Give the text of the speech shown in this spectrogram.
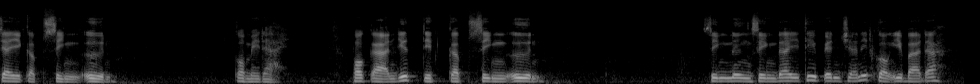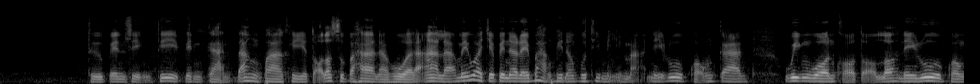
ใจกับสิ่งอื่น ก็ไม่ได้ เพราะการยึดติดกับสิ่งอื่น สิ่งหนึ่งสิ่งใดที่เป็นชนิดของอิบาดะถือเป็นสิ่งที่เป็นการตั้งภาคีต่อรัสุบฮานะฮัวะตะอาลาไม่ว่าจะเป็นอะไรบ้างพี่น้องผู้ที่มีอิมาในรูปของการวิงวอนขอต่ออัลอในรูปของ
